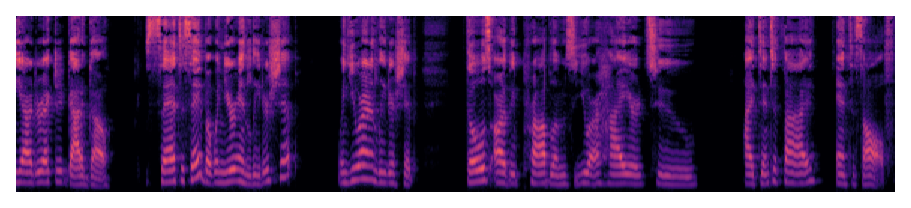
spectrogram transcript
ER director got to go. Sad to say, but when you're in leadership, when you are in leadership, those are the problems you are hired to identify and to solve.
